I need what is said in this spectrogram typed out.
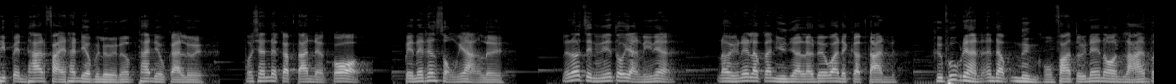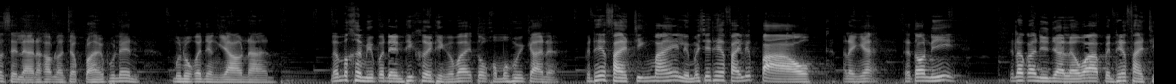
ที่เป็นธาตุไฟธาตุเดียวไปเลยนะธาตุเดียวกันเลย เพราะฉะนั้นเดอะกัปตันเนี่ยก็เป็นได้ทั้งสองอย่างเลย และนอกจากนี้ในตัวอย่างนี้เนี่ยเรายังได้รับการยืนยันแล้วด้วยว่าเดกัปตัน คือผู้บริหารอันดับหนึ่งของฟาตุยแน่นอนล้านเปอร์เซ็นต์แล้วนะครับหลังจากปล่อยให้ผู้เล่นมโนกันอย่างยาวนาน แล้วมันเคยมีประเด็นที่เคยถึงกันว่าตัวของมาฮุยกันเนี่ยเป็นเทพไฟจริงไหมหรือไม่ใช่เทพไฟหรือเปล่าอะไรเงี้ยแต่ตอนนี้ได้รับการยืนยันแล้วว่าเป็นเทพไฟจ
